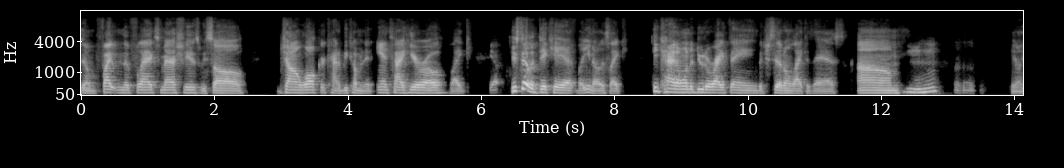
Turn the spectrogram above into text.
them fighting the flag smashers. We saw John Walker kind of becoming an anti-hero. Like, Yep. he's still a dickhead, but you know, it's like he kind of want to do the right thing, but you still don't like his ass. Um, hmm Mhm. you know,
